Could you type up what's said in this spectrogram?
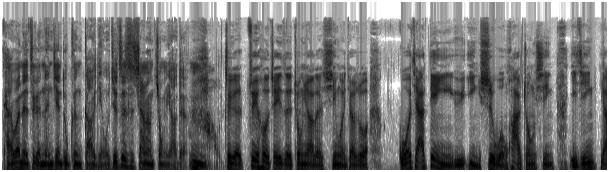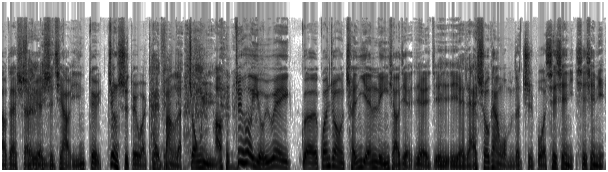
台湾的这个能见度更高一点？我觉得这是相当重要的。嗯，好，这个最后这一则重要的新闻叫做。国家电影与影视文化中心已经要在十二月十七号已经对正式对外开放了，终于好。最后有一位呃观众陈延玲小姐也也也来收看我们的直播，谢谢你，谢谢你。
